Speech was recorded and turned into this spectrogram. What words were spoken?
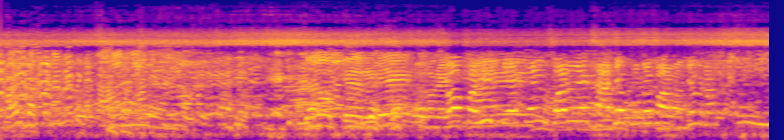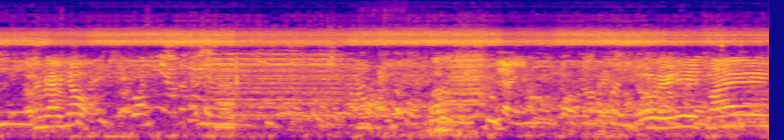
ભાઈ ધક્કા ના બેટા સ્મેલ નહીં લેવાની ઓ પછી ચેક કરી ઉપર એક સાથે ફોટો પાડવાનો છે બેટા તમે આવી જાઓ રેડી સ્માઈલ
